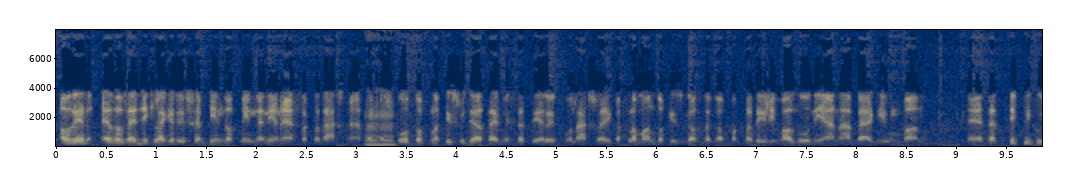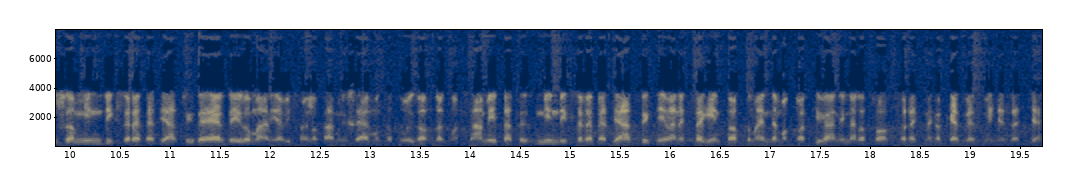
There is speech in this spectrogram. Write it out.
azért ez az egyik legerősebb indok minden ilyen elszakadásnál. Tehát uh-huh. a skótoknak is ugye a természeti erőforrásaik, a flamandok is gazdagabbak a déli Vallóniánál, Belgiumban, tehát tipikusan mindig szerepet játszik, de Erdély Románia viszonylatában is elmondható, hogy gazdagnak számít, tehát ez mindig szerepet játszik. Nyilván egy szegény tartomány nem akar kívánni, mert a transfereknek a kedvezményezetje.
